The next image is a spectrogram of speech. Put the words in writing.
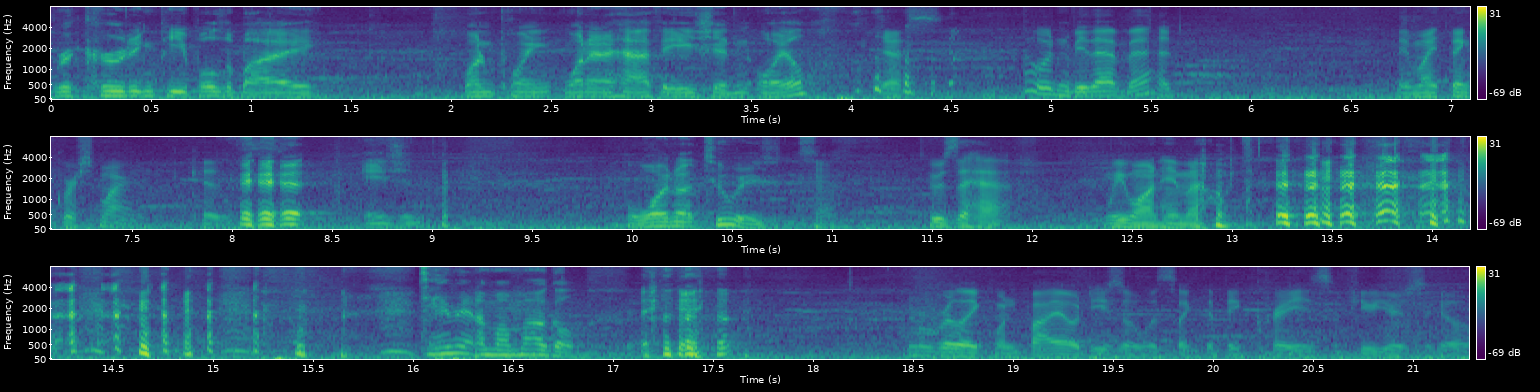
Recruiting people to buy one point one and a half Asian oil. Yes. that wouldn't be that bad. They might think we're smart, because. Asian. But why not two Asians? Who's the half? We want him out. Damn it, I'm a muggle. remember, like, when biodiesel was, like, the big craze a few years ago.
